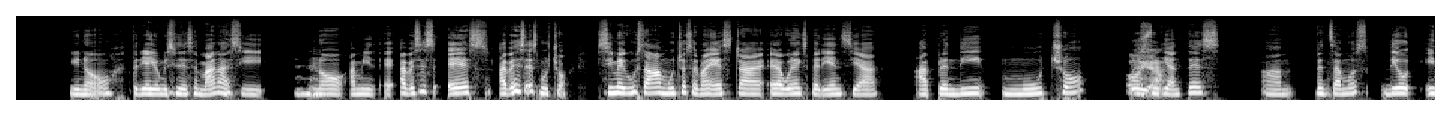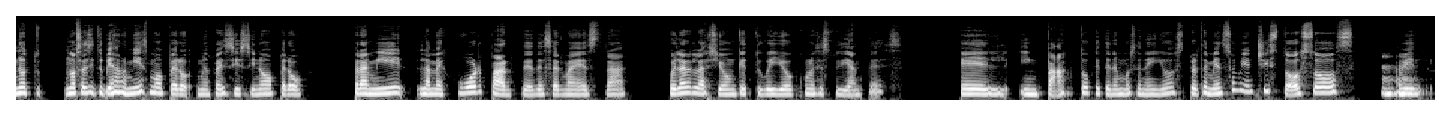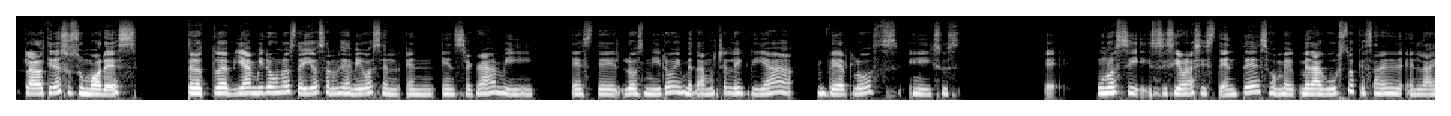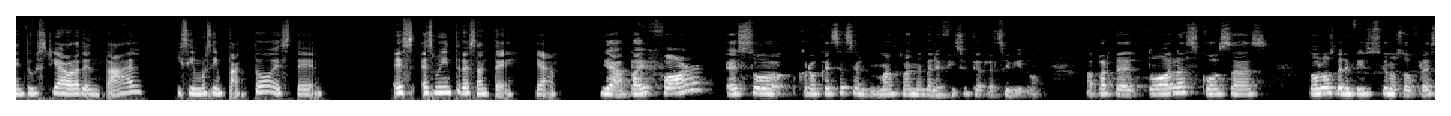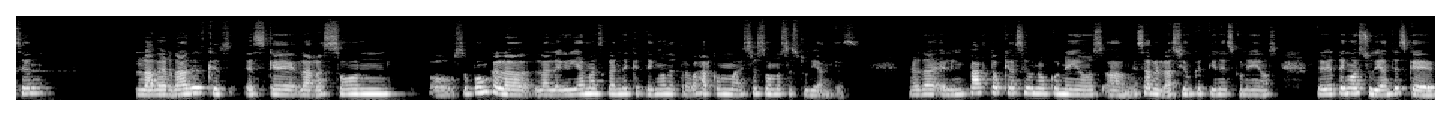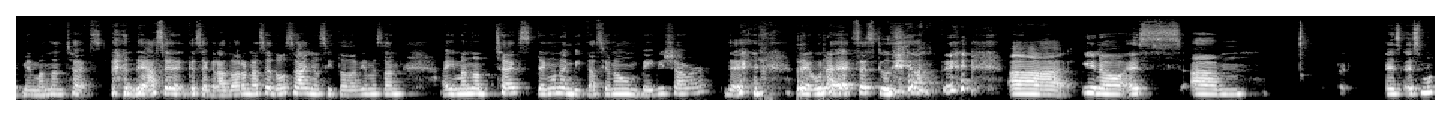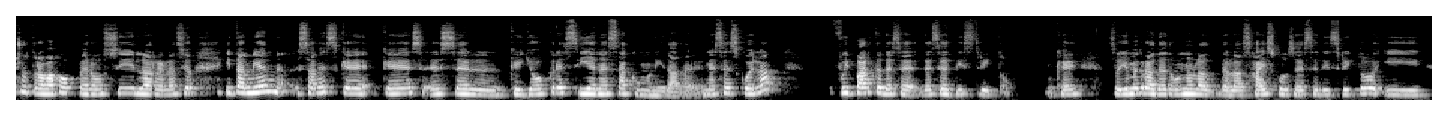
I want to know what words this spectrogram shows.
you know, tenía yo mis fines de semana así, no, a mí, eh, a veces es, a veces es mucho. Sí me gustaba mucho ser maestra, era buena experiencia, aprendí mucho. Oh, Los yeah. estudiantes am, pensamos, digo, y no, tú- no sé si tú piensas lo mismo, pero me puedes decir si no, pero para mí la mejor parte de ser maestra fue la relación que tuve yo con los estudiantes, el impacto que tenemos en ellos, pero también son bien chistosos. I mean, claro, tienen sus humores, pero todavía miro unos de ellos, son mis amigos en, en Instagram y este, los miro y me da mucha alegría verlos y sus... unos se hicieron asistentes o me, me da gusto que están en, la industria ahora dental, que hicimos impacto, este... Es, es muy interesante, ya. Yeah, by far, eso creo que ese es el más grande beneficio que he recibido. Aparte de todas las cosas todos los beneficios que nos ofrecen, la verdad es que, es que la razón, o supongo que la, la alegría más grande que tengo de trabajar como maestra son los estudiantes. ¿Verdad? El impacto que hace uno con ellos, um, esa relación que tienes con ellos. Todavía tengo estudiantes que me mandan text de hace, que se graduaron hace dos años y todavía me están ahí mandando text. Tengo una invitación a un baby shower de, de una ex estudiante. Uh, you know, es, um, es, es, mucho trabajo, pero sí la relación. Y también, ¿sabes qué, qué es? Es el que yo crecí en esa comunidad, en esa escuela. Fui parte de ese, de ese distrito. Okay, so yo me gradué de una de las high schools de ese distrito y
